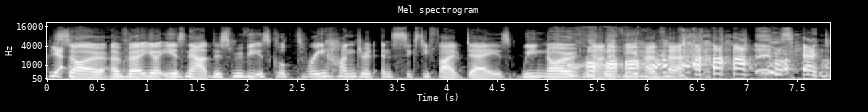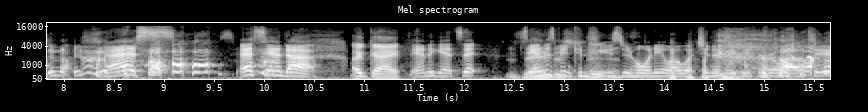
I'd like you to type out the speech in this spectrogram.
Yeah. So avert your ears now. This movie is called 365 Days. We know none of you have heard. Santa knows. Yes. yes, Santa. Okay. Santa gets it. Xander's- Santa's been confused and horny while watching a movie for a while too.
